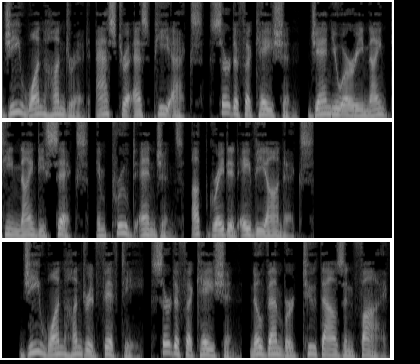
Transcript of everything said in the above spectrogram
G100 Astra SPX certification January 1996 improved engines upgraded avionics. G150 certification November 2005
